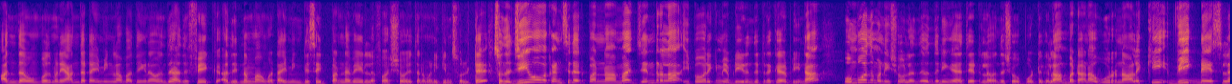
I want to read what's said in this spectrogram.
அந்த ஒம்பது மணி அந்த டைமிங்லாம் பார்த்தீங்கன்னா வந்து அது ஃபேக் அது இன்னும் அவங்க டைமிங் டிசைட் பண்ணவே இல்லை ஃபர்ஸ்ட் ஷோ எத்தனை மணிக்குன்னு சொல்லிட்டு. ஸோ இந்த ஜியோவை கன்சிடர் பண்ணாமல் ஜென்ரலாக இப்போ வரைக்கும் எப்படி இருந்துகிட்ருக்கு அப்படின்னா ஒம்பது மணி ஷோலேருந்து வந்து நீங்கள் தேட்டரில் வந்து ஷோ போட்டுக்கலாம். பட் ஆனால் ஒரு நாளைக்கு வீக் டேஸில்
